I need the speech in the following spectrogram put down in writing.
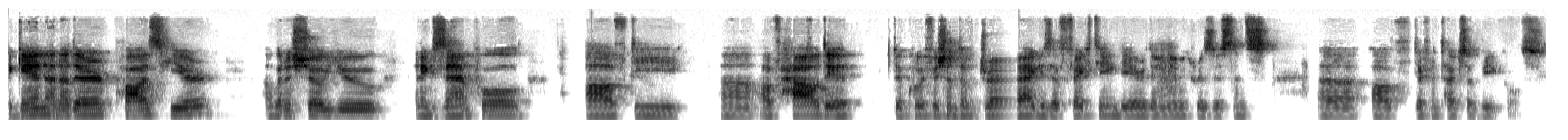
again, another pause here. I'm going to show you an example of the uh, of how the the coefficient of drag is affecting the aerodynamic resistance uh, of different types of vehicles.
